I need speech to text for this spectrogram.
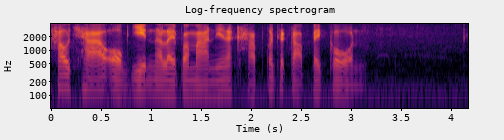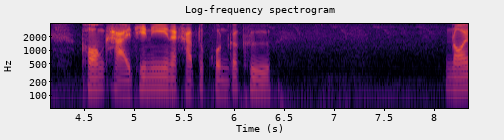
เข้าเช้าออกเย็นอะไรประมาณนี้นะครับ ก็จะกลับไปก่อน ของขายที่นี่นะครับ ทุกคนก็คือ น้อย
